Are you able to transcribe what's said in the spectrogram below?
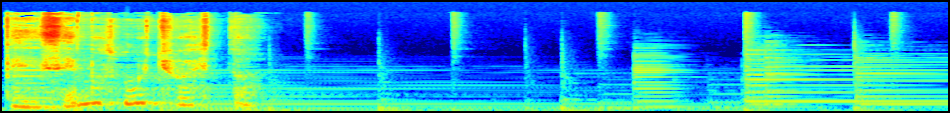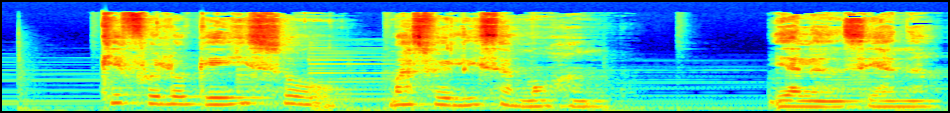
Pensemos mucho esto. ¿Qué fue lo que hizo más feliz a Mohan y a la anciana?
